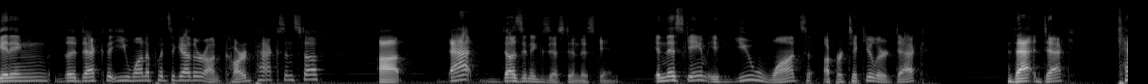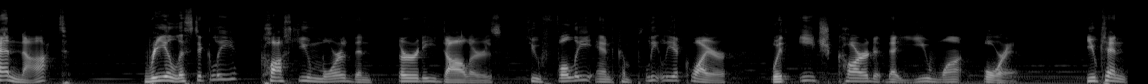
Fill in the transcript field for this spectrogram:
getting the deck that you want to put together on card packs and stuff. Uh, that doesn't exist in this game. In this game, if you want a particular deck, that deck cannot realistically cost you more than $30 to fully and completely acquire with each card that you want for it. You can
